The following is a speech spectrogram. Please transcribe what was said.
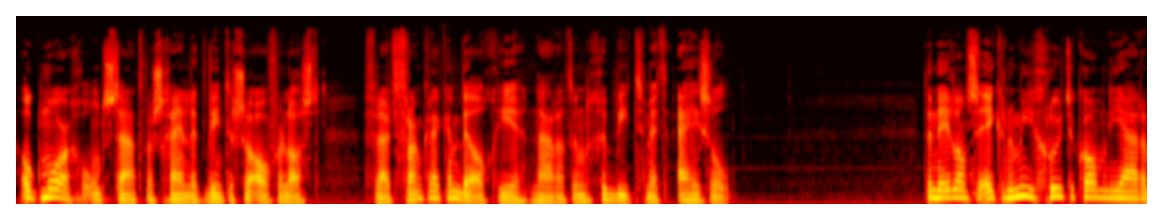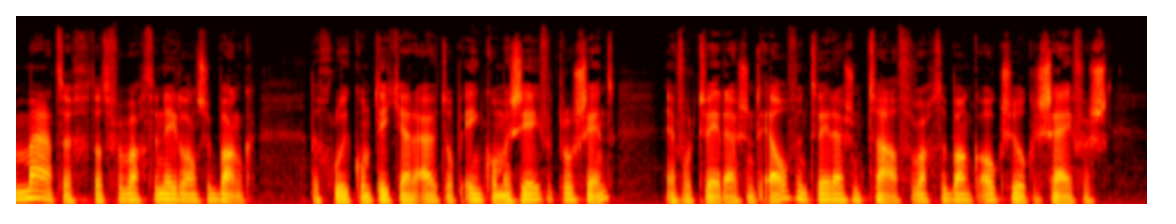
Ook morgen ontstaat waarschijnlijk winterse overlast vanuit Frankrijk en België naar het een gebied met ijzel. De Nederlandse economie groeit de komende jaren matig, dat verwacht de Nederlandse bank. De groei komt dit jaar uit op 1,7 procent en voor 2011 en 2012 verwacht de bank ook zulke cijfers.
